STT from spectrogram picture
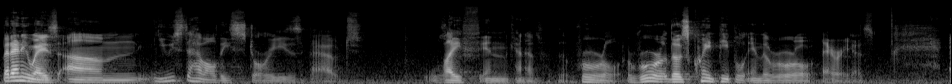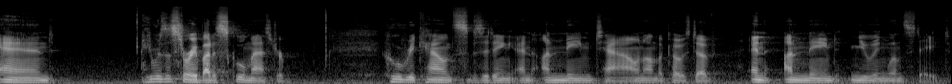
But anyways, um, you used to have all these stories about life in kind of rural, rural, those quaint people in the rural areas. And here was a story about a schoolmaster who recounts visiting an unnamed town on the coast of an unnamed New England state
